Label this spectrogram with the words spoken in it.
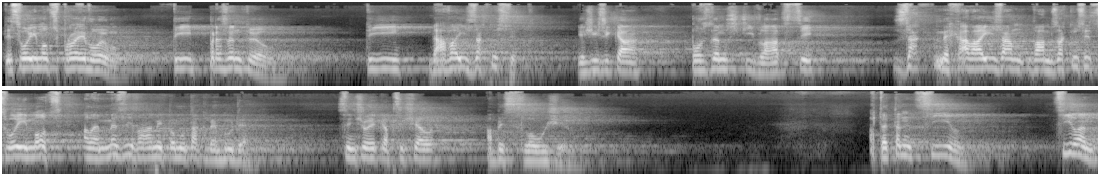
ty svoji moc projevují, ty ji prezentují, ty ji dávají zakusit. Ježíš říká, pozemští vládci nechávají vám zakusit svoji moc, ale mezi vámi tomu tak nebude. Syn člověka přišel, aby sloužil. To je ten cíl. Cílem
